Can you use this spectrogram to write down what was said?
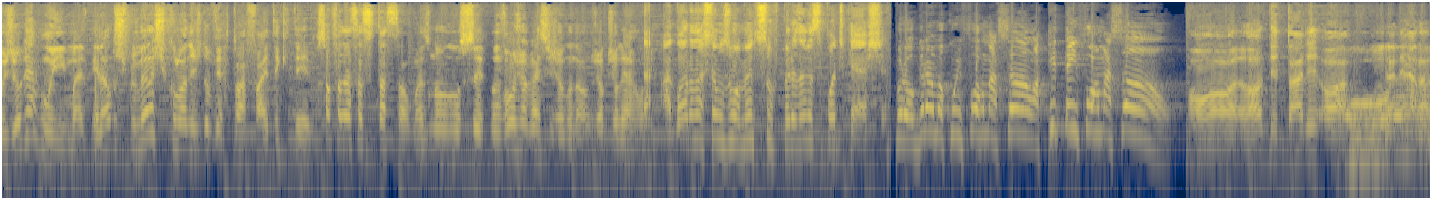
o jogo é ruim, mas ele é um dos primeiros clones do Virtua Fighter que teve. Só fazer essa citação, mas não, não, sei- não vão jogar esse jogo não, o jogo, o jogo é ruim. Agora nós temos um momento surpresa nesse podcast. Programa com informação, aqui tem informação. Ó, ó, detalhe, ó, Oh. galera,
